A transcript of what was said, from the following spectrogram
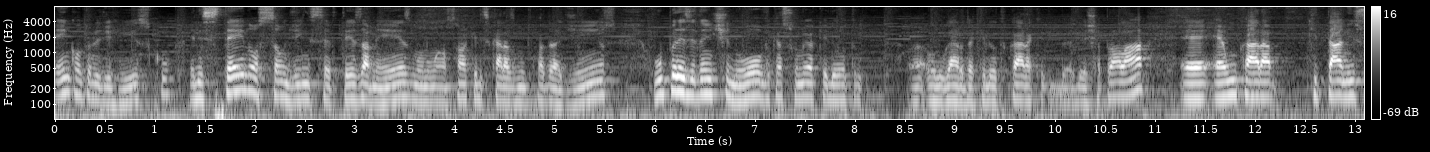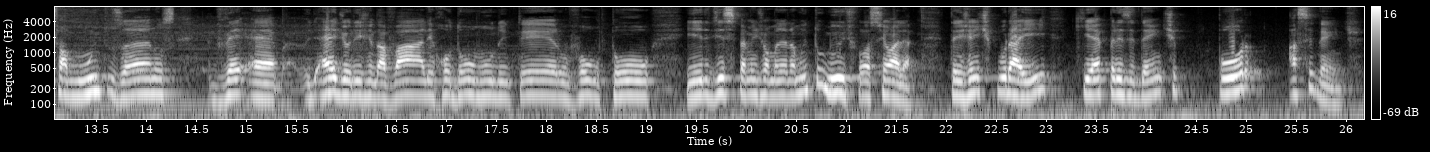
em controle de risco. Eles têm noção de incerteza mesmo, não são aqueles caras muito quadradinhos. O presidente novo que assumiu aquele outro uh, o lugar daquele outro cara que deixa para lá é, é, um cara que está nisso há muitos anos. É, é, de origem da Vale, rodou o mundo inteiro, voltou e ele disse para mim de uma maneira muito humilde, falou assim, olha, tem gente por aí que é presidente por acidente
